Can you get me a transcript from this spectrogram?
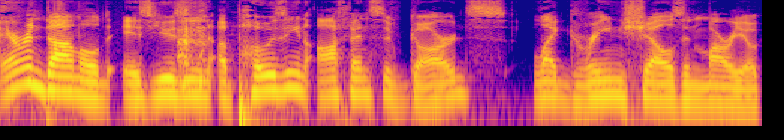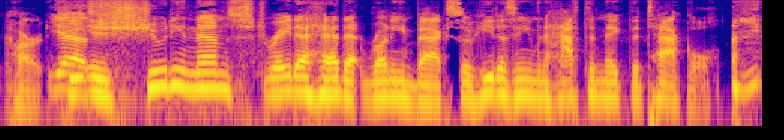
Aaron Donald is using opposing offensive guards like green shells in Mario Kart. Yes. He is shooting them straight ahead at running back so he doesn't even have to make the tackle. Y-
